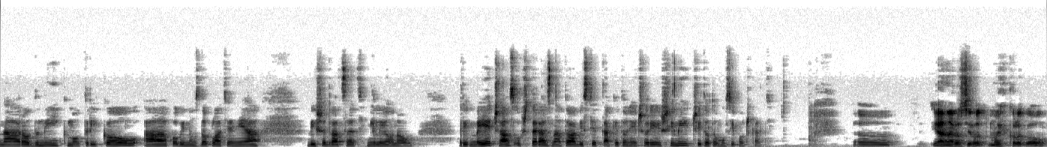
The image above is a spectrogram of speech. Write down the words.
národný kmotríkov a povinnosť doplatenia vyše 20 miliónov. Je čas už teraz na to, aby ste takéto niečo riešili, či toto musí počkať? Uh, ja na rozdiel od mojich kolegov, uh,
